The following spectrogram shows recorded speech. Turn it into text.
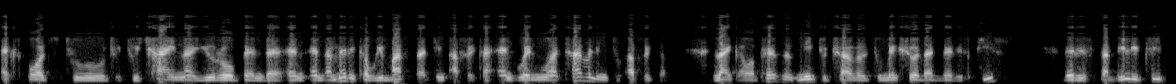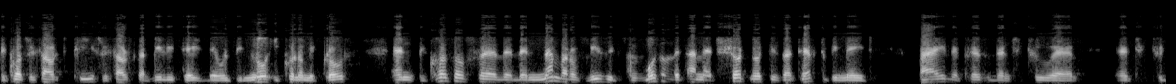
exports to, to, to, China, Europe, and, uh, and, and America, we must start in Africa. And when we are traveling to Africa, like our president need to travel to make sure that there is peace, there is stability, because without peace, without stability, there will be no economic growth. And because of uh, the, the, number of visits, and most of the time at short notice that have to be made by the president to, uh, uh, to,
